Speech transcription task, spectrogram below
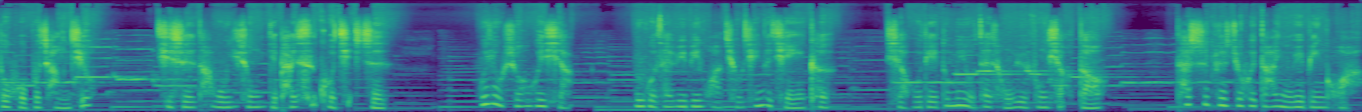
都活不长久。”其实他无意中也拍死过几只。我有时候会想，如果在玉冰华求亲的前一刻，小蝴蝶都没有再重遇风小刀，他是不是就会答应玉冰华，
